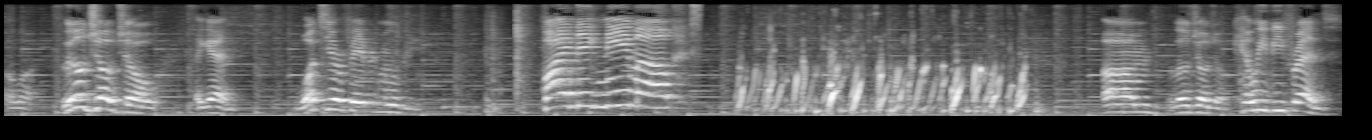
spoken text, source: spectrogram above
a lot. Little Jojo, again. What's your favorite movie? Finding Nemo. Um, Little Jojo, can we be friends?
